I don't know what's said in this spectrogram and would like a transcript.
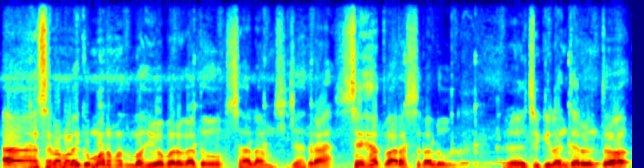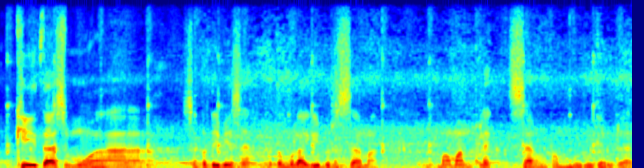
Assalamualaikum warahmatullahi wabarakatuh. Salam sejahtera, sehat waras selalu. Rezeki lancar untuk kita semua. Seperti biasa ketemu lagi bersama Maman Black sang pemburu Garuda.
